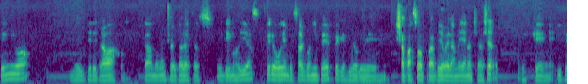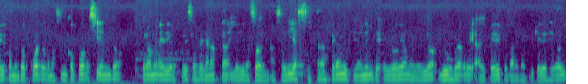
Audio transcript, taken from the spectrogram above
tengo del teletrabajo. Está dando mucho de hablar estos últimos días, pero voy a empezar con IPF, que es lo que ya pasó a partir de la medianoche de ayer. Es que IPF aumentó 4,5% promedio los precios de la nafta y el gasoil. Hace días se estaba esperando y finalmente el gobierno le dio luz verde al IPF para que aplique desde hoy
